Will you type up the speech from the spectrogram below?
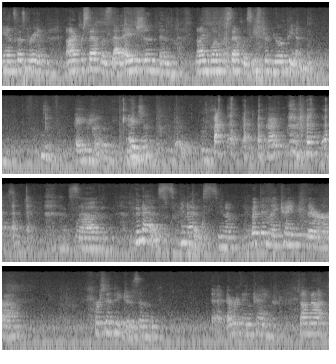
Ancestry, and nine percent was that Asian, and ninety-one percent was Eastern European. Asian, Asian. okay? So, who knows? Who knows, you know? But then they changed their uh, percentages and uh, everything changed. So I'm not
